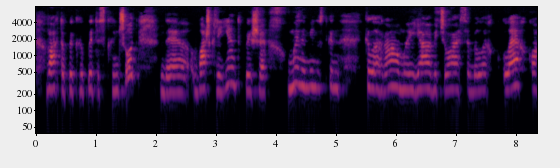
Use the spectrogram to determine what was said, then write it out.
варто прикріпити скріншот, де ваш клієнт пише: у мене мінус кілограми, я відчуваю себе легко,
